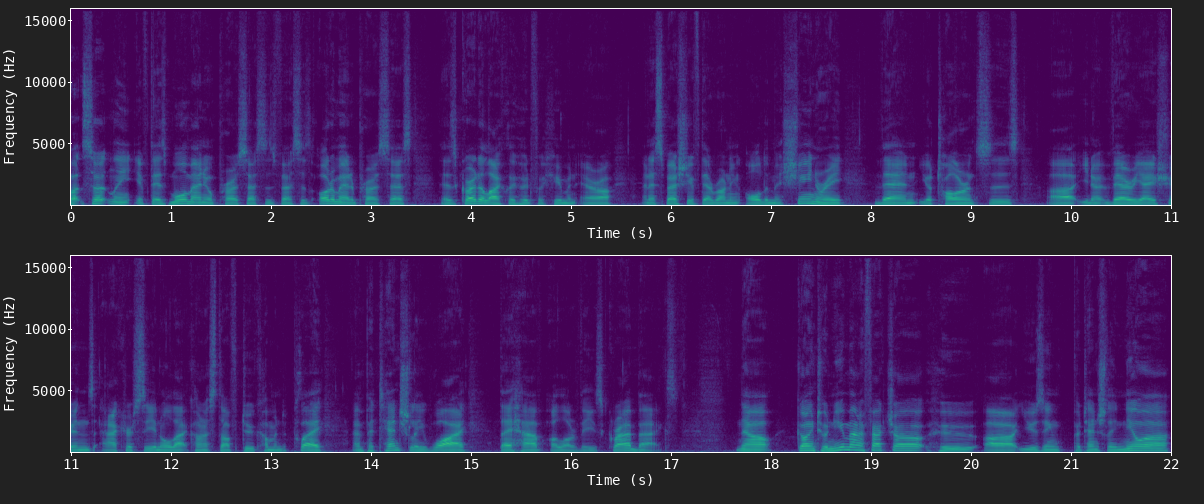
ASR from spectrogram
but certainly, if there's more manual processes versus automated process, there's greater likelihood for human error. And especially if they're running older machinery, then your tolerances, uh, you know, variations, accuracy, and all that kind of stuff do come into play, and potentially why they have a lot of these grab bags. Now, going to a new manufacturer who are using potentially newer,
